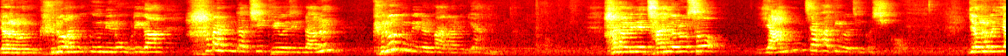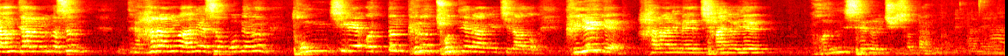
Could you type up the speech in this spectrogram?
여러분 그러한 의미로 우리가 하나님같이 되어진다는 그런 의미를 말하는 게 아닙니다. 하나님의 자녀로서 양자가 되어진 것이고 여러분 양자라는 것은 하나님 안에서 보면은 동질의 어떤 그런 존재는 아닐지라도 그에게 하나님의 자녀의 권세를 주셨다는 겁니다.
